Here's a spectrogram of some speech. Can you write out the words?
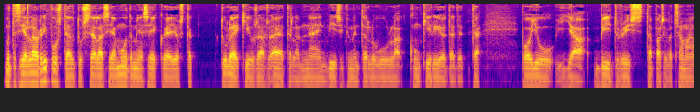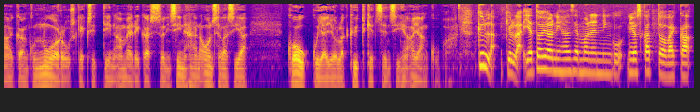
Mutta siellä on ripusteltu sellaisia muutamia seikkoja, joista tulee kiusaus ajatella näin 50-luvulla, kun kirjoitat, että Poju ja Beatrice tapasivat samaan aikaan, kun nuoruus keksittiin Amerikassa, niin siinähän on sellaisia koukkuja, joilla kytket sen siihen ajankuvaan. Kyllä, kyllä. Ja toi on ihan semmoinen, niin kuin, jos katsoo vaikka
